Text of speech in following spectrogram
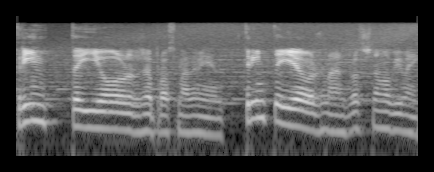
30 euros aproximadamente. 30 euros, mano, vocês estão a ouvir bem.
